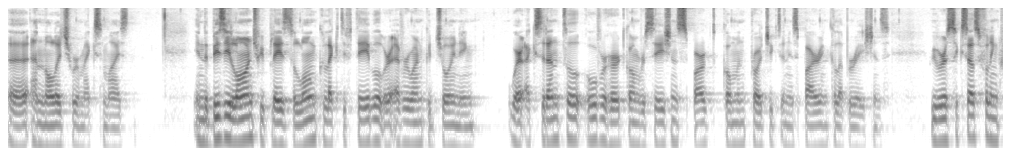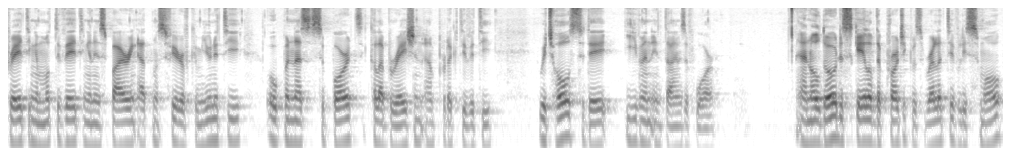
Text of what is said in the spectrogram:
uh, and knowledge were maximized. In the busy launch, we placed a long collective table where everyone could join in, where accidental, overheard conversations sparked common projects and inspiring collaborations. We were successful in creating a motivating and inspiring atmosphere of community, openness, support, collaboration, and productivity, which holds today even in times of war. And although the scale of the project was relatively small,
